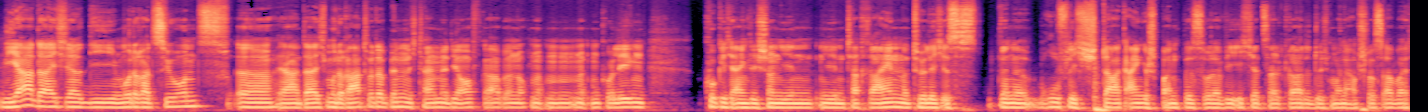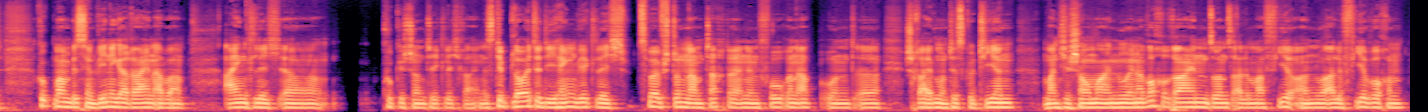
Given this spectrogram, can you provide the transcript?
Ja, da ich ja die Moderations, äh, ja, da ich Moderator da bin, ich teile mir die Aufgabe noch mit, mit einem Kollegen, gucke ich eigentlich schon jeden, jeden Tag rein. Natürlich ist, wenn du beruflich stark eingespannt bist oder wie ich jetzt halt gerade durch meine Abschlussarbeit, guckt man ein bisschen weniger rein, aber eigentlich äh, gucke ich schon täglich rein. Es gibt Leute, die hängen wirklich zwölf Stunden am Tag da in den Foren ab und äh, schreiben und diskutieren. Manche schauen mal nur in der Woche rein, sonst alle mal vier, äh, nur alle vier Wochen.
